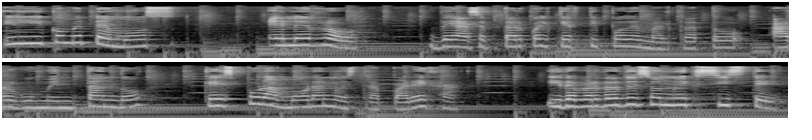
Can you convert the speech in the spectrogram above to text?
y cometemos el error de aceptar cualquier tipo de maltrato argumentando que es por amor a nuestra pareja. Y de verdad eso no existe,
